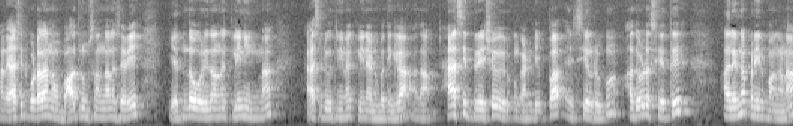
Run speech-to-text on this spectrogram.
அந்த ஆசிட் போட்டால் தான் நம்ம பாத்ரூம்ஸாக இருந்தாலும் சரி எந்த ஒரு இதாக இருந்தால் க்ளீனிங்னால் ஆசிட் ஊற்றிங்கன்னா க்ளீன் ஆகிடும் பார்த்தீங்களா அதான். ஆசிட் ரேஷியோ இருக்கும். கண்டிப்பாக ஹெச்சிஎல் இருக்கும். அதோடு சேர்த்து அதில் என்ன பண்ணியிருப்பாங்கன்னா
